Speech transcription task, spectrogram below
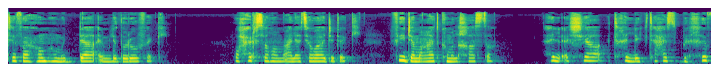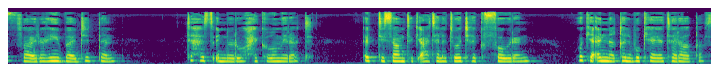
تفهمهم الدائم لظروفك وحرصهم على تواجدك في جماعاتكم الخاصة. هالأشياء تخليك تحس بخفة رهيبة جدا. تحس إنه روحك غمرت. ابتسامتك اعتلت وجهك فورا وكأن قلبك يتراقص.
